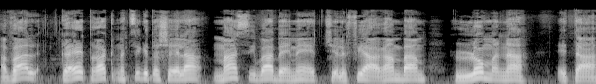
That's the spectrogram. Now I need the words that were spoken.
אבל כעת רק נציג את השאלה מה הסיבה באמת שלפי הרמב"ם לא מנה את ה...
